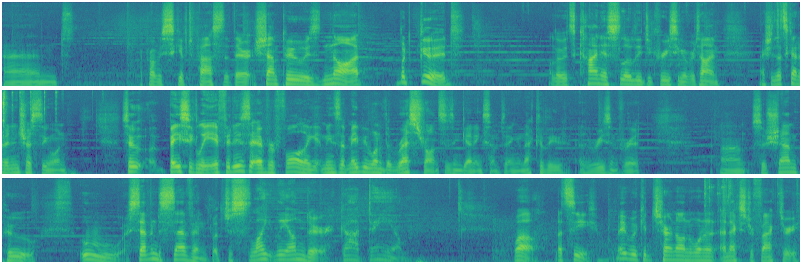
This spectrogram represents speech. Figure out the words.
and probably skipped past it there. Shampoo is not, but good. Although it's kind of slowly decreasing over time. Actually, that's kind of an interesting one. So uh, basically, if it is ever falling, it means that maybe one of the restaurants isn't getting something, and that could be the reason for it. Um, so shampoo, ooh, seven to seven, but just slightly under. God damn. Well, let's see. Maybe we could turn on one an extra factory.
